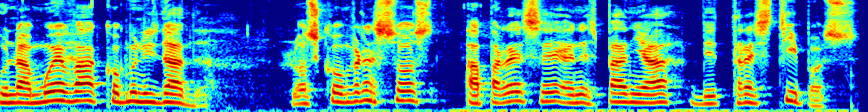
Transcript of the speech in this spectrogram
Una nueva comunidad. Los conversos aparecen en España de tres tipos.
